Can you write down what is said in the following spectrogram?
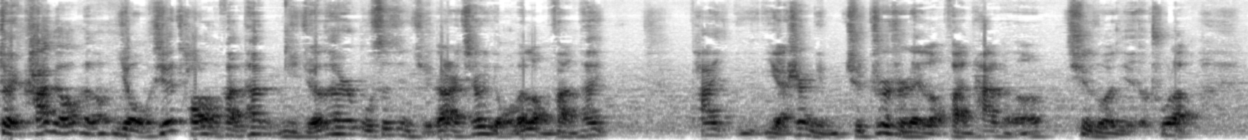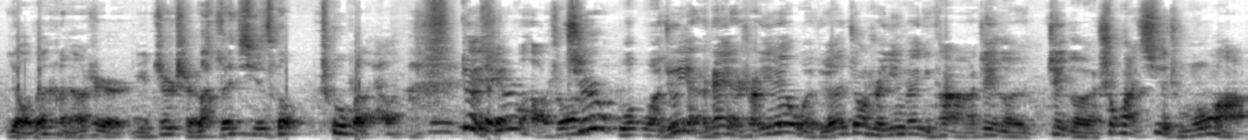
对卡表可能有些炒冷饭他你觉得他是不思进取，但是其实有的冷饭他他也是你们去支持这冷饭，他可能去做也就出来了。有的可能是你支持了，但续作出不来了，对，这其实不好说。其实我我觉得也是这件事儿，因为我觉得正是因为你看啊，这个这个生化七的成功啊，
